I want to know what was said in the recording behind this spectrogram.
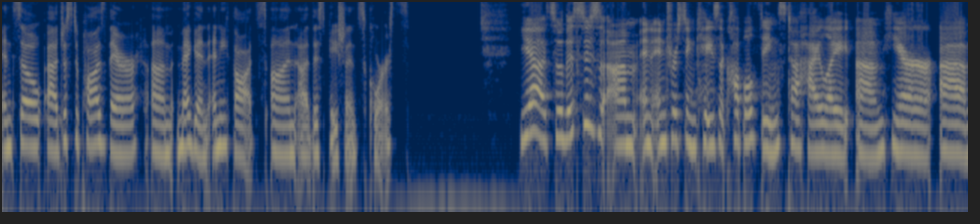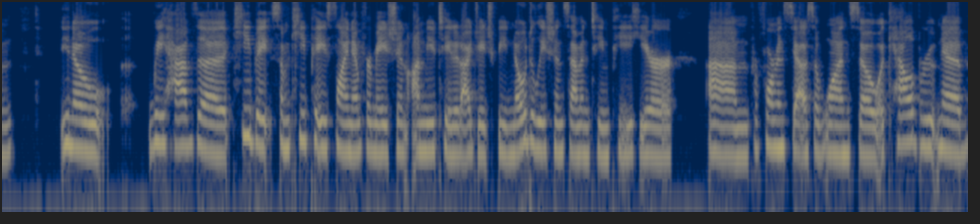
And so, uh, just to pause there, um, Meghan, any thoughts on uh, this patient's course? Yeah, so this is um, an interesting case. A couple things to highlight um, here. Um, you know, we have the key some key baseline information on mutated IGHV, no deletion 17p here, um, performance status of one. So acalabrutinib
